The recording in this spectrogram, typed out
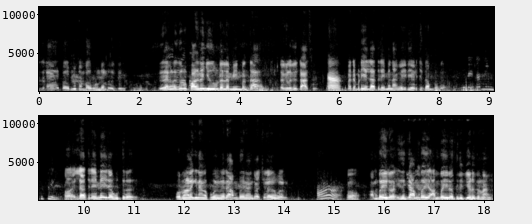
இதுல இப்ப எண்ணூற்றம்பது தூண்டல் இருக்கு. இதுல எங்களுக்கு ஒரு பதினஞ்சு தூண்டல்ல மீன் வந்தா எங்களுக்கு காசு. மற்றபடி எல்லாத்துலயுமே நாங்க இடி அடிச்சு தான் எல்லாத்துலயுமே இதை ஊத்துறது ஒரு நாளைக்கு நாங்க போய் வர ஐம்பதாயிரம் ரூபாய் செலவு வேணும். ஐம்பது கிலோ இதுக்கு ஐம்பது ஐம்பது கிலோ திருப்பி எடுக்கணும் நாங்க.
